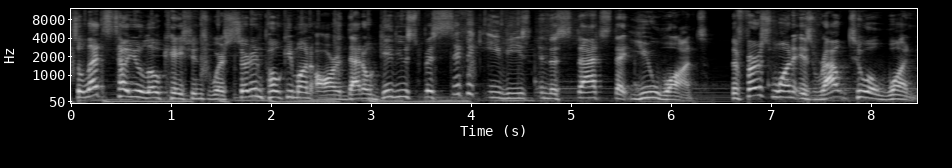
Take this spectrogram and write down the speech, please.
So let's tell you locations where certain Pokemon are that'll give you specific EVs in the stats that you want. The first one is Route 201.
